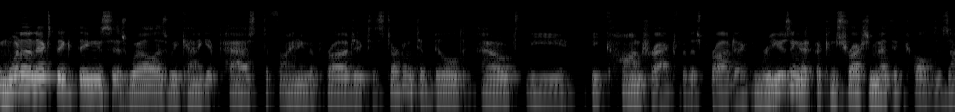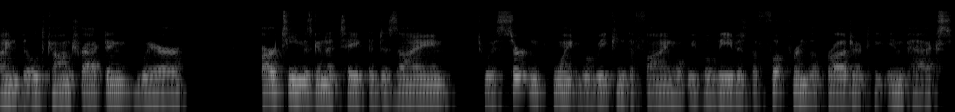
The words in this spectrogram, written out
And one of the next big things as well as we kind of get past defining the project is starting to build out the, the contract for this project. And we're using a, a construction method called design build contracting, where our team is going to take the design to a certain point where we can define what we believe is the footprint of the project, the impacts,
